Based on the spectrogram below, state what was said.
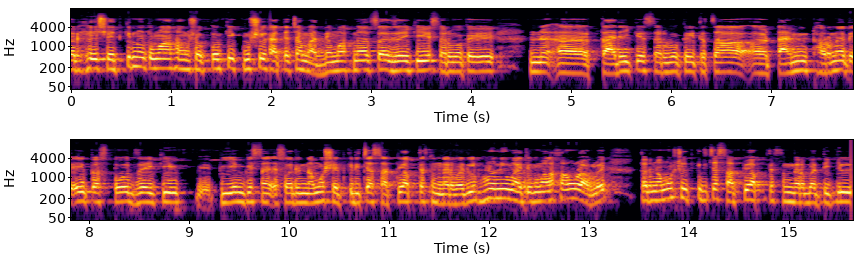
तर हे शेतकरी तुम्हाला सांगू शकतो की कृषी खात्याच्या माध्यमातूनच जे की सर्व काही तारीख सर्व काही त्याचा टायमिंग ठरवण्यात येत असतो. जे की P M Kisan sorry Namo शेतकरीच्या सातव्या हप्त्या संदर्भातील म्हणून ही माहिती तुम्हाला सांगू लागलोय. तर नमो शेतकरीच्या सातव्या हप्त्या संदर्भात देखील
